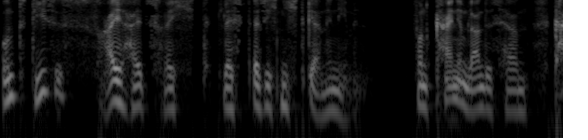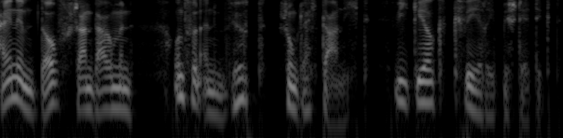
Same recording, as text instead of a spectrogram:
Und dieses Freiheitsrecht lässt er sich nicht gerne nehmen. Von keinem Landesherrn, keinem Dorfgendarmen und von einem Wirt schon gleich gar nicht wie Georg Query bestätigt.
